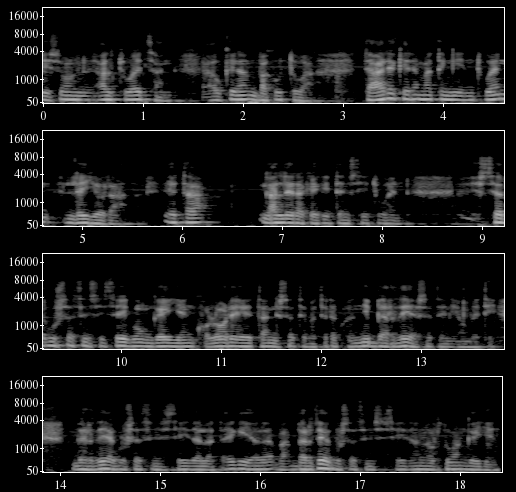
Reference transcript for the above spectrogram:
gizon altua etzan, aukeran bakutua. Eta arek eramaten gintuen lehiora, eta galderak egiten zituen zer gustatzen zitzaigun gehien koloreetan esate baterako ni berdea esaten nion beti. Berdea gustatzen zitzaidala eta egia da, ba, berdea gustatzen zitzaidan orduan gehien.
